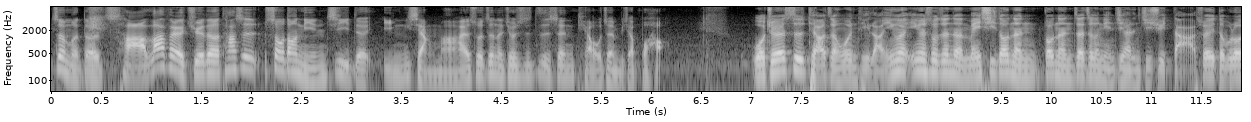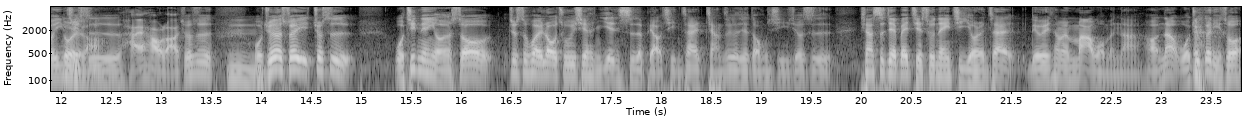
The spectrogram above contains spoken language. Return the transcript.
这么的差。拉斐尔觉得他是受到年纪的影响吗？还是说真的就是自身调整比较不好？我觉得是调整问题啦。因为因为说真的，梅西都能都能在这个年纪还能继续打，所以德布罗因其实还好啦。就是，嗯，我觉得所以就是。我今年有的时候就是会露出一些很厌世的表情，在讲这些东西，就是像世界杯结束那一集，有人在留言上面骂我们呐。好，那我就跟你说，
